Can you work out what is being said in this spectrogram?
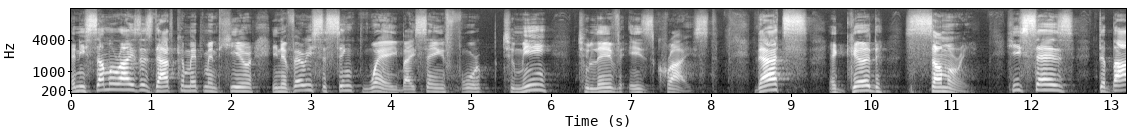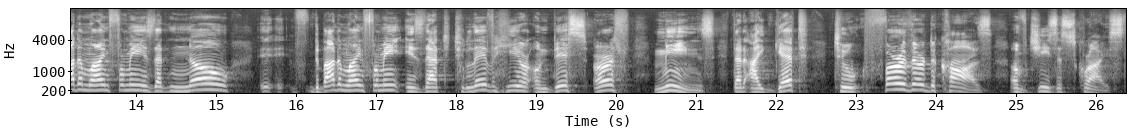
And he summarizes that commitment here in a very succinct way by saying, For to me to live is Christ. That's a good summary. He says, The bottom line for me is that no, the bottom line for me is that to live here on this earth means that I get to further the cause of Jesus Christ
